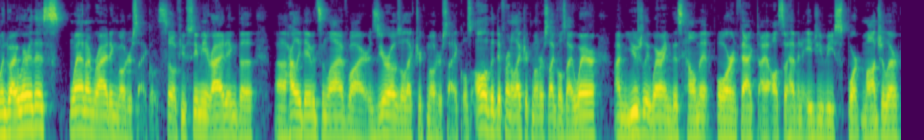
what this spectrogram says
When do I wear this? When I'm riding motorcycles. So if you see me riding the uh, Harley Davidson Livewire, Zero's electric motorcycles, all of the different electric motorcycles I wear, I'm usually wearing this helmet, or in fact, I also have an AGV Sport Modular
